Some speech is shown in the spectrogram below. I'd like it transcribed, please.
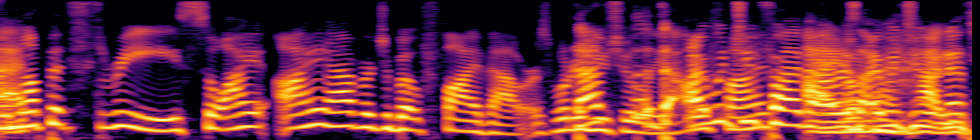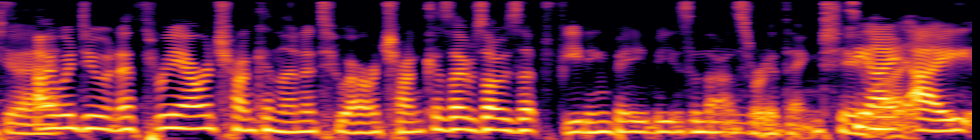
I'm at- up at three, so I, I average about five hours. What are That's you, the, Julie? I You're would do five I hours. don't I, know would do how it. In you a, do I would do it in a three-hour chunk and then a two-hour chunk because I was always up feeding babies and that sort of thing too. See, right? I, I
